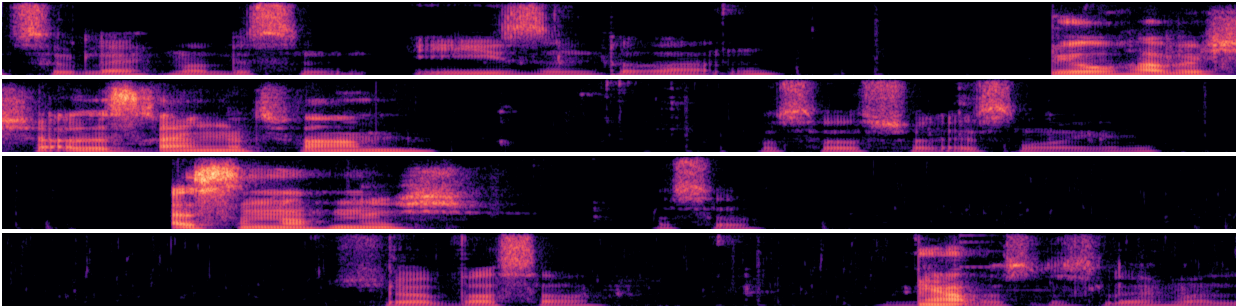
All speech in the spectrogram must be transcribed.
Kannst du gleich mal ein bisschen Esen braten? Jo, habe ich alles reingetan. Hast du das schon Essen reingemacht? Essen noch nicht. Achso. Ja, Wasser. Ja. Lass uns gleich mal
